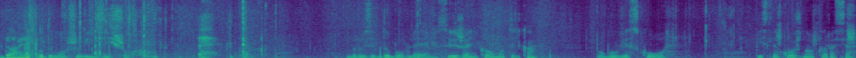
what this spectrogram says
Да, я подумав, що він зійшов. Друзі, додаємо свіженького мотилька. Обов'язково після кожного карася.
